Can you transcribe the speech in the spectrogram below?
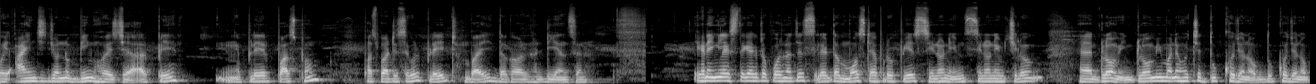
ওই আইনজির জন্য বিং হয়েছে। আর প্লে প্লেয়ের past form first participle played by the girl the answer এখানে ইংলিশ থেকে একটা প্রশ্ন আছে select the most appropriate synonym synonym ছিল গ্লোমি গ্লোমি মানে হচ্ছে দুঃখজনক দুঃখজনক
